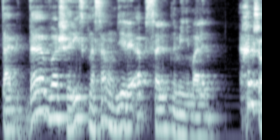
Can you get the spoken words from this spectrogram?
Тогда ваш риск на самом деле абсолютно минимален. Хорошо.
